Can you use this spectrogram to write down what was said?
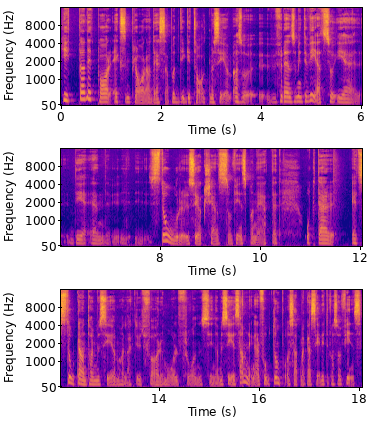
Hittade ett par exemplar av dessa på ett digitalt museum. Alltså, för den som inte vet så är det en stor söktjänst som finns på nätet. Och där ett stort antal museum har lagt ut föremål från sina museisamlingar, foton på, så att man kan se lite vad som finns.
